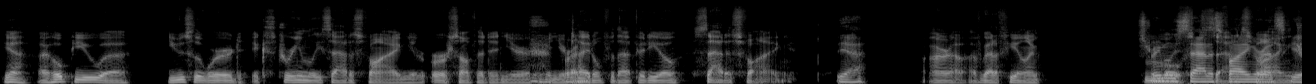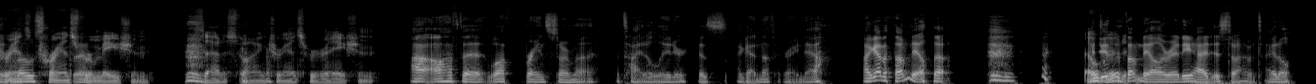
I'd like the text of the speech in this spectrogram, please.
Yeah, I hope you uh, use the word "extremely satisfying" or, or something in your in your Right. title for that video. Satisfying. Yeah, I don't know. I've got a feeling. extremely Most satisfying, rescue. trans- most uh, transformation. satisfying transformation. I'll have to. We'll have to brainstorm a, a title later because I got nothing right now. I got a thumbnail though. I Oh, did the thumbnail already. I just don't have a title.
